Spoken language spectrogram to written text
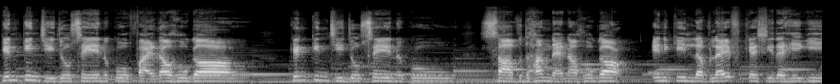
किन किन चीज़ों से इनको फ़ायदा होगा किन किन चीज़ों से इनको सावधान रहना होगा, इनकी लव लाइफ कैसी रहेगी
